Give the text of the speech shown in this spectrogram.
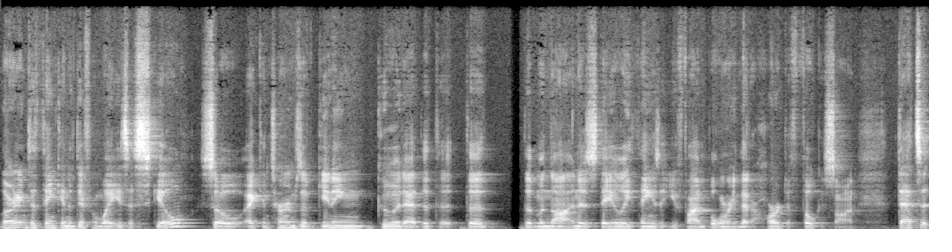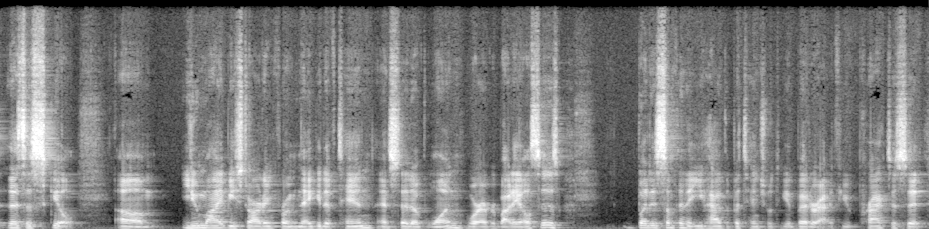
Learning to think in a different way is a skill. So, like in terms of getting good at the, the, the the monotonous daily things that you find boring that are hard to focus on. That's a, that's a skill. Um, you might be starting from negative 10 instead of one where everybody else is, but it's something that you have the potential to get better at if you practice it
